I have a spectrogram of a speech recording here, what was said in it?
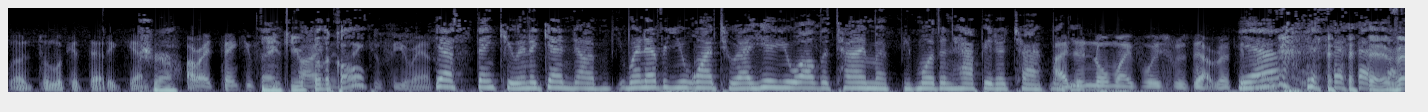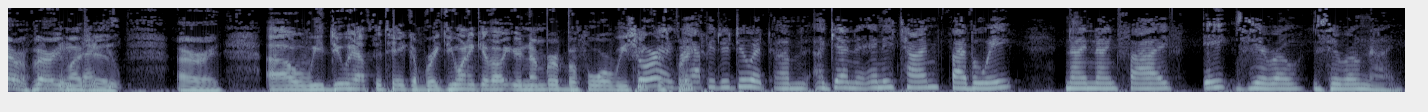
uh, to look at that again. Sure. All right. Thank you. For Thank your you for the call. Thank you for your answer. Yes, thank you. And again, um, whenever you want to, I hear you all the time. I'd be more than happy to talk with I you. didn't know my voice was that Yeah. very, very Okay, much thank is. you. All right. Uh, we do have to take a break. Do you want to give out your number before we Sure, take I'd be happy to do it. Um, again, anytime, 508 995 8009.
